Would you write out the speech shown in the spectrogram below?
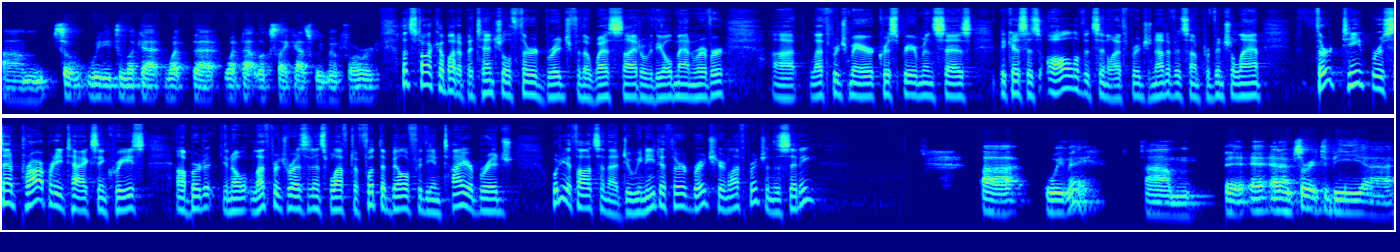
Um, so we need to look at what that what that looks like as we move forward. Let's talk about a potential third bridge for the west side over the Oldman River. Uh, Lethbridge Mayor Chris Spearman says because it's all of it's in Lethbridge, none of it's on provincial land. 13% property tax increase. Alberta, you know, Lethbridge residents will have to foot the bill for the entire bridge. What are your thoughts on that? Do we need a third bridge here in Lethbridge in the city? Uh, we may. Um, and I'm sorry to be, uh,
